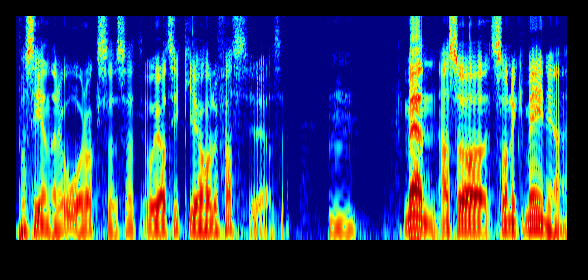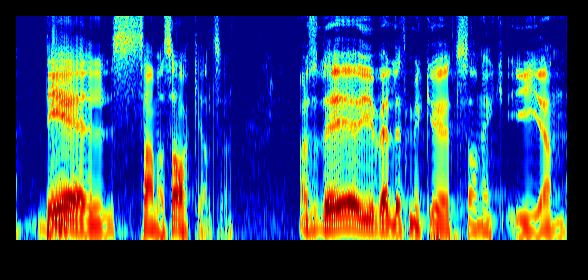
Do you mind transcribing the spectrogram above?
på senare år också, så att, och jag tycker jag håller fast vid det alltså. Mm. Men, alltså Sonic Mania, det är samma sak alltså. Alltså det är ju väldigt mycket ett Sonic igen.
